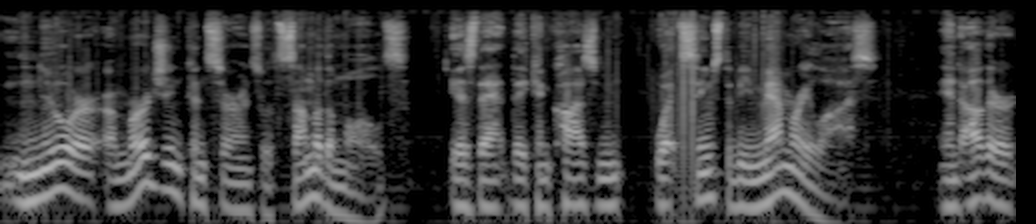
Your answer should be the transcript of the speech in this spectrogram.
newer emerging concerns with some of the molds is that they can cause what seems to be memory loss and other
